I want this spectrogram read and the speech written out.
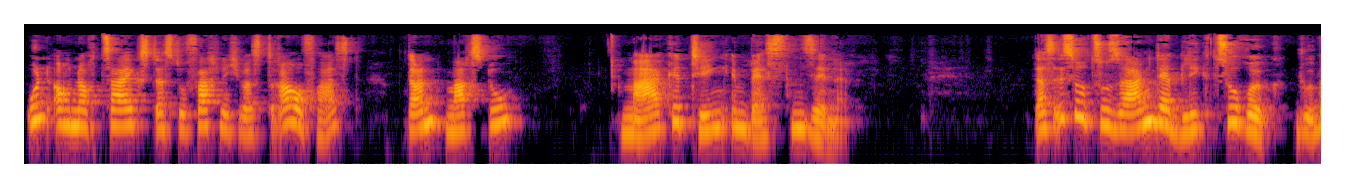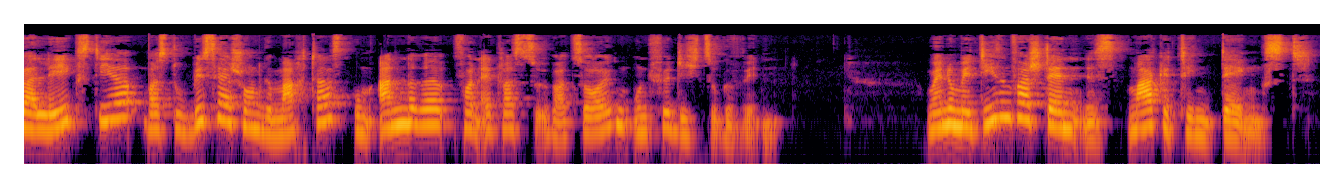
und auch noch zeigst, dass du fachlich was drauf hast, dann machst du Marketing im besten Sinne. Das ist sozusagen der Blick zurück. Du überlegst dir, was du bisher schon gemacht hast, um andere von etwas zu überzeugen und für dich zu gewinnen. Und wenn du mit diesem Verständnis Marketing denkst,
